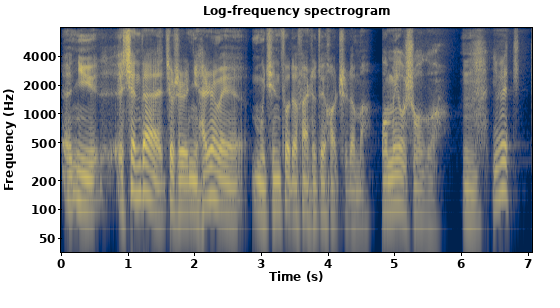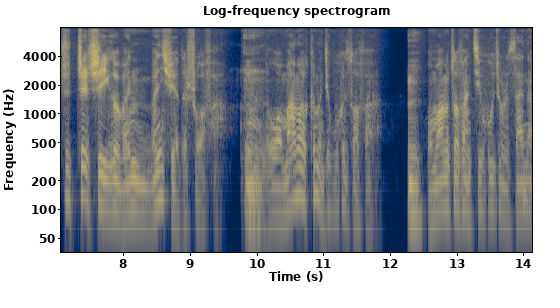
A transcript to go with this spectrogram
呃，你呃现在就是你还认为母亲做的饭是最好吃的吗？我没有说过，嗯因为这这是一个文文学的说法。嗯，我妈妈根本就不会做饭，嗯，我妈妈做饭几乎就是灾难。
